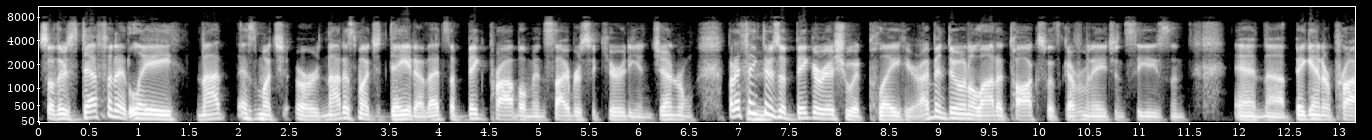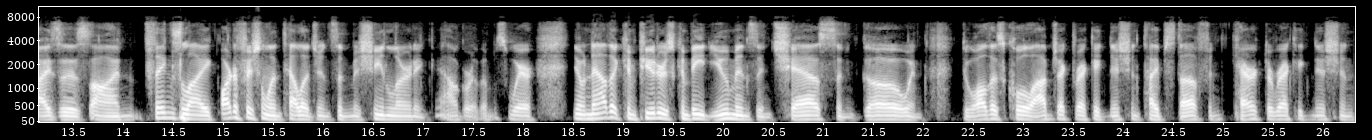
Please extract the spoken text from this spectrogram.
So there's definitely not as much or not as much data. That's a big problem in cybersecurity in general. But I think mm-hmm. there's a bigger issue at play here. I've been doing a lot of talks with government agencies and and uh, big enterprises on things like artificial intelligence and machine learning algorithms, where you know now that computers can beat humans in chess and Go and do all this cool object recognition type stuff and character recognition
